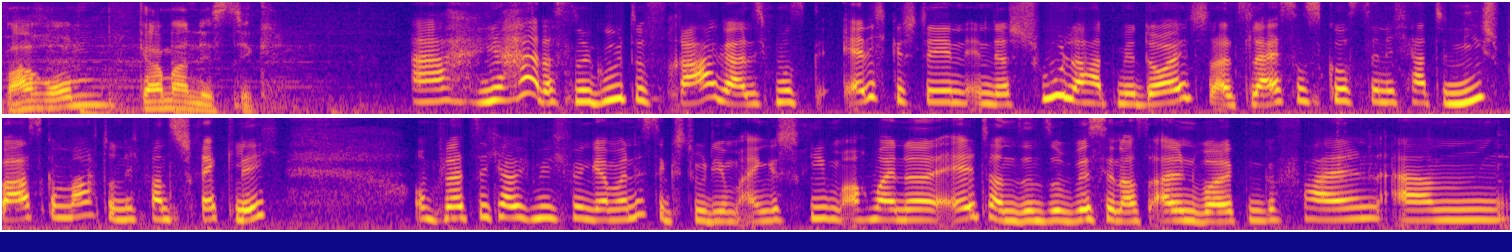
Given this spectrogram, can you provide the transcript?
Warum Germanistik? Ah, ja, das ist eine gute Frage. Also ich muss ehrlich gestehen, in der Schule hat mir Deutsch als Leistungskurs, den ich hatte, nie Spaß gemacht und ich fand es schrecklich. Und plötzlich habe ich mich für ein Germanistikstudium eingeschrieben. Auch meine Eltern sind so ein bisschen aus allen Wolken gefallen. Ähm,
